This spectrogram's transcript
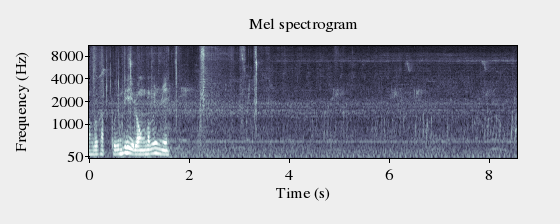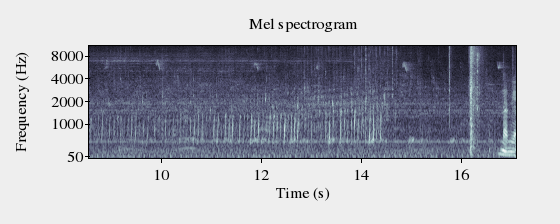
ลองดูครับ พื้นที่ลงก็ไม่มี นั่นไง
